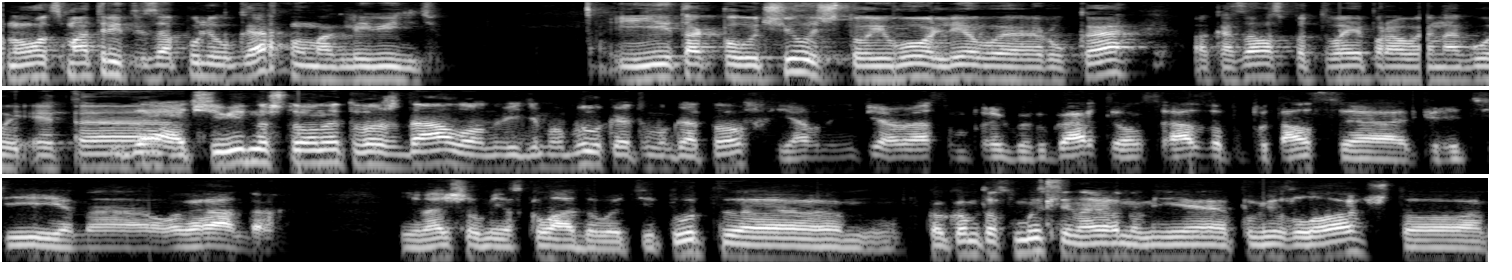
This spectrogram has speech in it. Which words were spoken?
Ну вот смотри, ты запулил гард, мы могли видеть. И так получилось, что его левая рука оказалась под твоей правой ногой. Это... Да, очевидно, что он этого ждал, он, видимо, был к этому готов. Явно не первый раз он прыгает в гард, и он сразу попытался перейти на оверандер и начал меня складывать. И тут э, в каком-то смысле, наверное, мне повезло, что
